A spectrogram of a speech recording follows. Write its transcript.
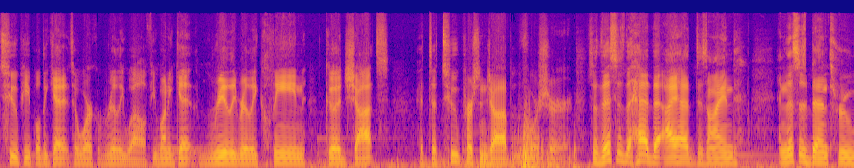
two people to get it to work really well. If you want to get really, really clean, good shots, it's a two person job for sure. So this is the head that I had designed and this has been through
